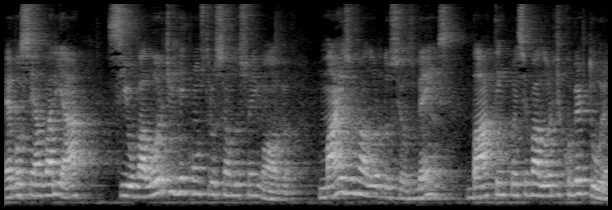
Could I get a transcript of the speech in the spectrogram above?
é você avaliar se o valor de reconstrução do seu imóvel mais o valor dos seus bens batem com esse valor de cobertura,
